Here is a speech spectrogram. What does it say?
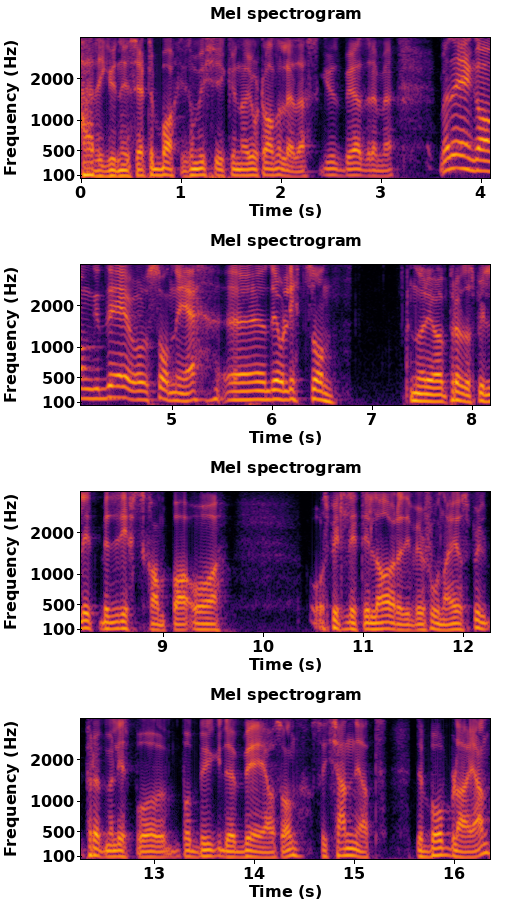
herregud, når jeg ser tilbake, hvor mye jeg kunne gjort annerledes. Gud bedre meg. Men en gang, det er jo sånn jeg er. Eh, Det er jo litt sånn når jeg har prøvd å spille litt bedriftskamper og, og spilt litt i lavere divisjoner, jeg har spilt, prøvd meg litt på, på Bygdøy B og sånn, så kjenner jeg at det bobler igjen.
